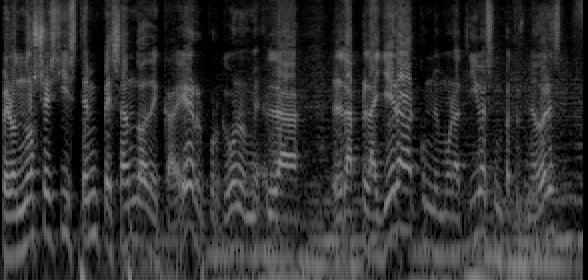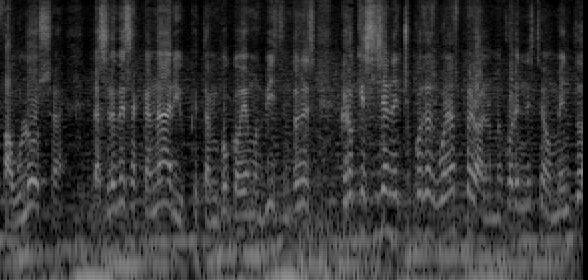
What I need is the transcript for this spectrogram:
pero no sé si está empezando a decaer, porque bueno, me- la, la playera conmemorativa sin patrocinadores, fabulosa. La cerveza Canario, que tampoco habíamos visto. Entonces, creo que sí se han hecho cosas buenas, pero a lo mejor en este momento,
